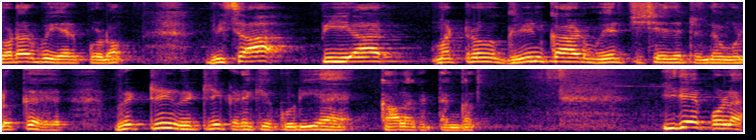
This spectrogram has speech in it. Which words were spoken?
தொடர்பு ஏற்படும். விசா பிஆர் மற்றும் கிரீன் கார்டு முயற்சி செய்துட்டு இருந்தவங்களுக்கு வெற்றி வெற்றி கிடைக்கக்கூடிய காலகட்டங்கள். இதே போல்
